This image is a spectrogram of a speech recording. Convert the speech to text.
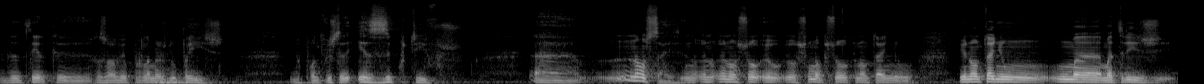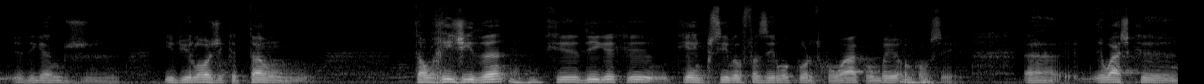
de ter que resolver problemas do país do ponto de vista executivos. Uh, não sei, eu, não sou, eu, eu, sou uma pessoa que não tenho, eu não tenho um, uma matriz, digamos, ideológica tão tão rígida que diga que, que é impossível fazer um acordo com A, com B ou com C. Uh, eu acho que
